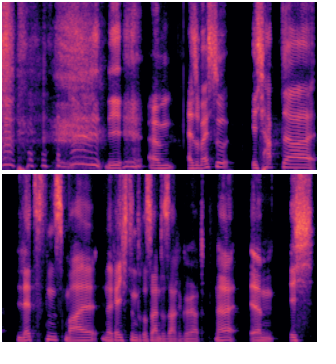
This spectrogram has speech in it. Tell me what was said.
nee, ähm, also weißt du, ich habe da letztens mal eine recht interessante Sache gehört. Ne? Ähm, ich,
